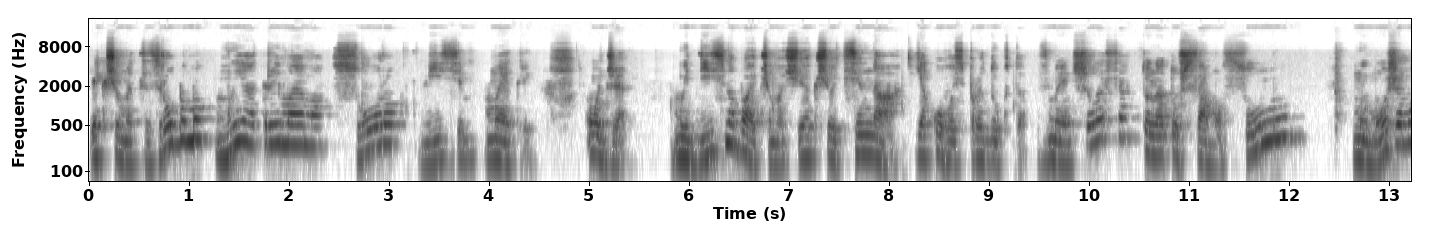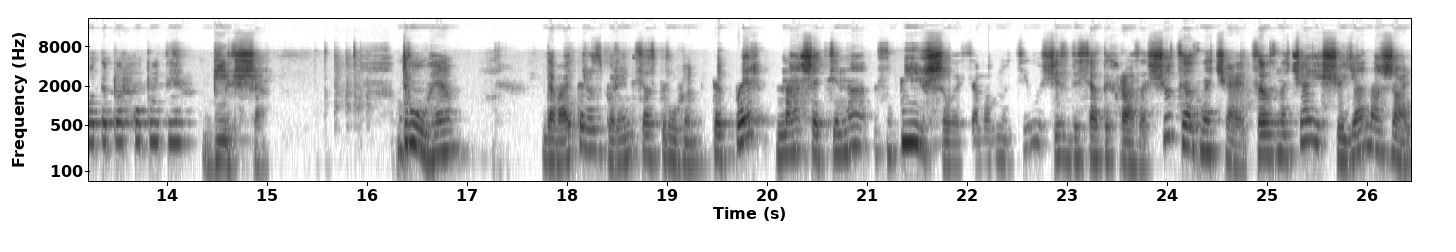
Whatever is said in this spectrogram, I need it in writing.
Якщо ми це зробимо, ми отримаємо 48 метрів. Отже, ми дійсно бачимо, що якщо ціна якогось продукту зменшилася, то на ту ж саму суму ми можемо тепер купити більше. Друге, давайте розберемося з другим. Тепер наша ціна збільшилася в 1,6 рази. Що це означає? Це означає, що я, на жаль,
